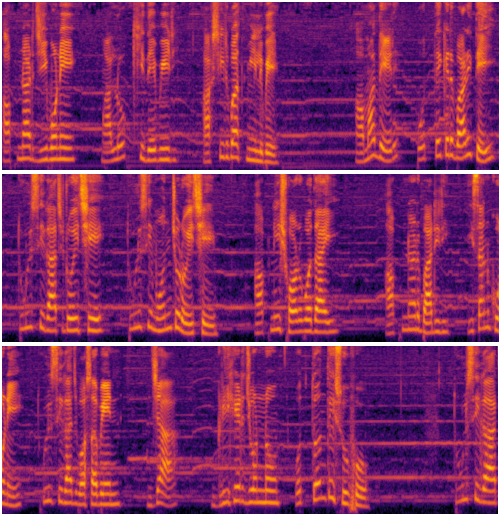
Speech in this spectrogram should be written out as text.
আপনার জীবনে মা লক্ষ্মী দেবীর আশীর্বাদ মিলবে। আমাদের প্রত্যেকের বাড়িতেই তুলসী গাছ রয়েছে তুলসী মঞ্চ রয়েছে। আপনি সর্বদাই আপনার বাড়ির ঈশান কোণে তুলসী গাছ বসাবেন, যা গৃহের জন্য অত্যন্তই শুভ। তুলসী গাছ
